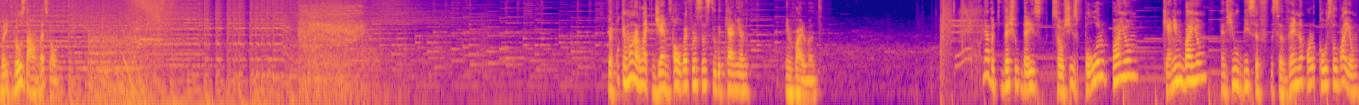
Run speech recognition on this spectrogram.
But it goes down, let's go. Your Pokemon are like gems, all references to the canyon environment. Yeah, but there should there is so she's polar biome, canyon biome, and he will be sav savanna or coastal biome.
